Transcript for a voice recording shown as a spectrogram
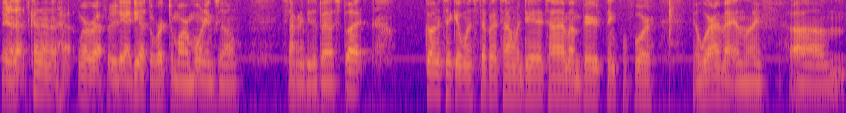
you know, that's kind of where we're at for today. I do have to work tomorrow morning, so it's not going to be the best, but going to take it one step at a time, one day at a time. I'm very thankful for you know where I'm at in life. Um,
